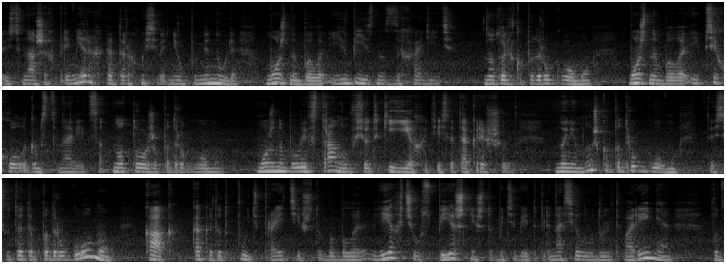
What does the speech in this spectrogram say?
То есть в наших примерах, которых мы сегодня упомянули, можно было и в бизнес заходить, но только по-другому. Можно было и психологом становиться, но тоже по-другому. Можно было и в страну все-таки ехать, если так решил, но немножко по-другому. То есть вот это по-другому, как, как этот путь пройти, чтобы было легче, успешнее, чтобы тебе это приносило удовлетворение, вот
